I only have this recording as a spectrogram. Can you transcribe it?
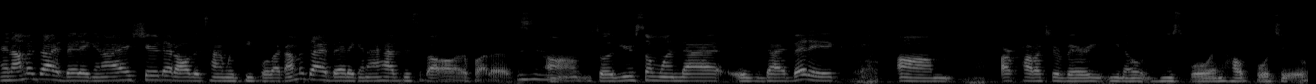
And I'm a diabetic, and I share that all the time with people. Like I'm a diabetic, and I have just about all our products. Mhm. Um, so if you're someone that is diabetic, um, our products are very, you know, useful and helpful too.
